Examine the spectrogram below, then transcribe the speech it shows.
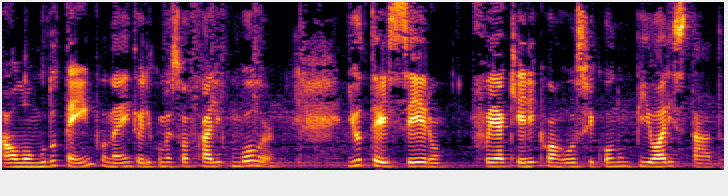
Ao longo do tempo, né? Então ele começou a ficar ali com bolor. E o terceiro foi aquele que o arroz ficou num pior estado.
